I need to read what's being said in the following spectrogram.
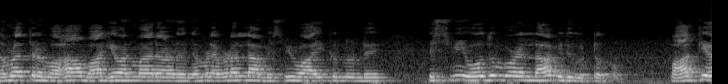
നമ്മളെത്ര മഹാഭാഗ്യവാന്മാരാണ്. നമ്മൾ എവിടെല്ലാം ബിസ്മി വായിക്കുന്നുണ്ട് ബിസ്മി ഓതുമ്പോഴെല്ലാം ഇത് കിട്ടുന്നു. ഫാത്തിഹ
